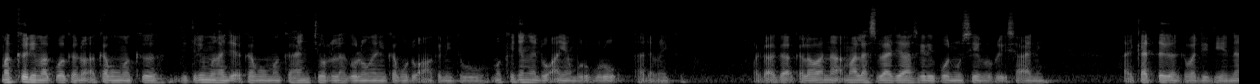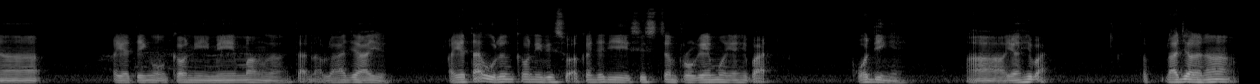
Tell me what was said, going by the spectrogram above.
Maka dimakbulkan doa kamu, maka diterima hajat kamu, maka hancurlah golongan yang kamu doakan itu. Maka jangan doa yang buruk-buruk terhadap mereka. Agak-agak kalau anak malas belajar sekalipun musim peperiksaan ni. Katakan kepada dia, nak Ayah tengok kau ni memanglah tak nak belajar ayah. Ayah tahu lah kau ni besok akan jadi sistem programmer yang hebat. Coding eh. Ha, yang hebat. Belajarlah nak.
